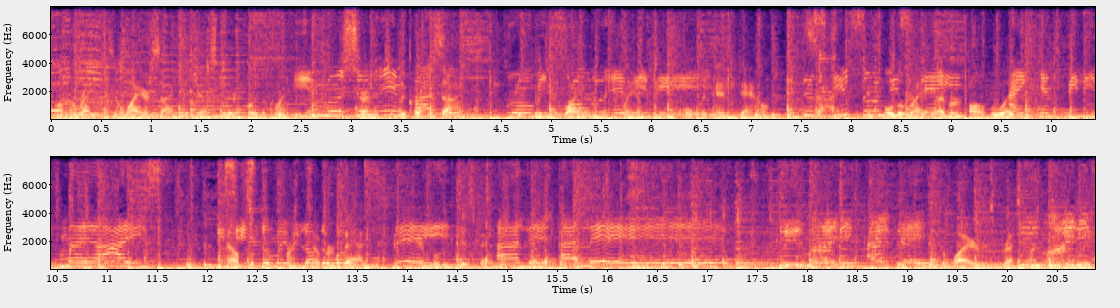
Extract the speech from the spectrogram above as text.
On the right is a wire size adjuster for the clamp. Turn it to the correct side. Put wire in the clamp, open and down, inside, and pull the right lever all the way. Now flip the front cover back, and your book is back. If the wire is pressed unevenly,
